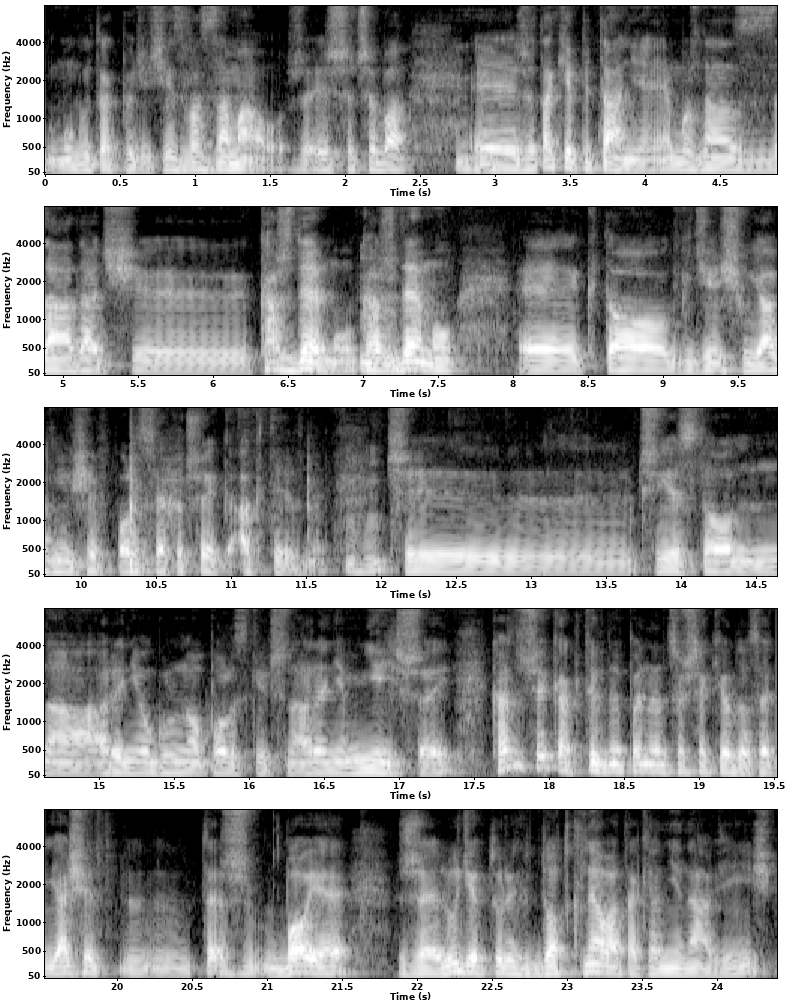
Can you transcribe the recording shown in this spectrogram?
y, mógłbym tak powiedzieć, jest was za mało, że jeszcze trzeba, Mhm. y, że takie pytanie można zadać y, każdemu, Mhm. każdemu e, kto gdzieś ujawnił się w Polsce jako człowiek aktywny. Czy, czy jest to na arenie ogólnopolskiej, czy na arenie mniejszej. Każdy człowiek aktywny powinien coś takiego dostać. Ja się y, też boję, że ludzie, których dotknęła taka nienawiść,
